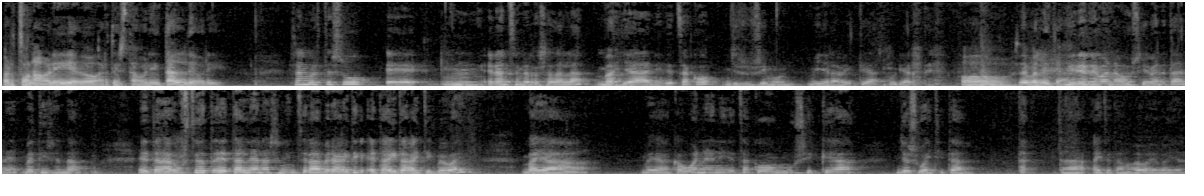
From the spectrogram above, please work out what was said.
pertsona hori edo artista hori, talde hori. Esango ez eh, mm, erantzun erresa dela, baina niretzako Josu Simun bilela beitea guri arte. Oh, ze belita. Nire neba nagusi, benetan, eh? beti izen da. Eta uste dut eh, taldean hasi nintzela, beragaitik eta aita gaitik be bai, baina, baina kauen niretzako musikea Josu baitzita. Ta, ta aitetan be bai, baina.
